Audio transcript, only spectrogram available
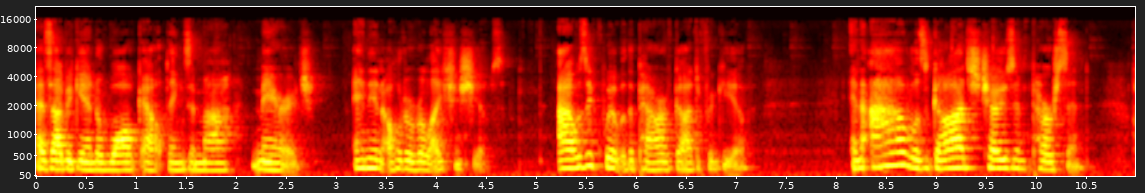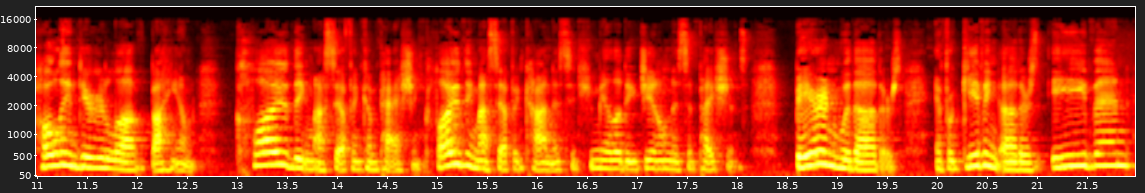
as I began to walk out things in my marriage and in older relationships. I was equipped with the power of God to forgive. And I was God's chosen person, holy and dearly loved by Him, clothing myself in compassion, clothing myself in kindness and humility, gentleness and patience, bearing with others and forgiving others even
